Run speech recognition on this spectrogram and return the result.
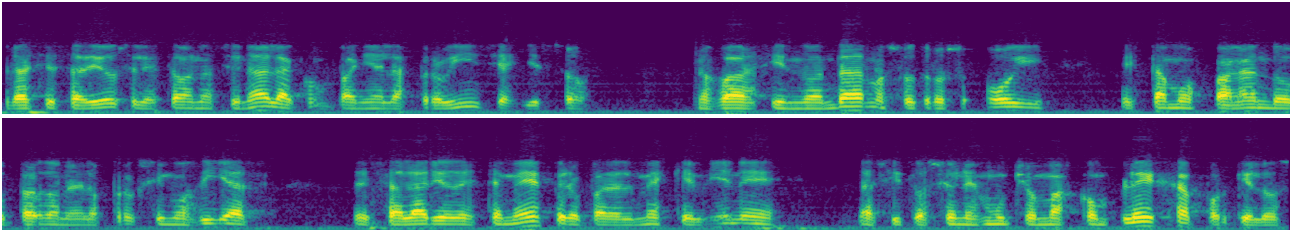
Gracias a Dios el Estado Nacional acompaña a las provincias y eso nos va haciendo andar. Nosotros hoy estamos pagando, perdón, en los próximos días el salario de este mes, pero para el mes que viene la situación es mucho más compleja porque los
